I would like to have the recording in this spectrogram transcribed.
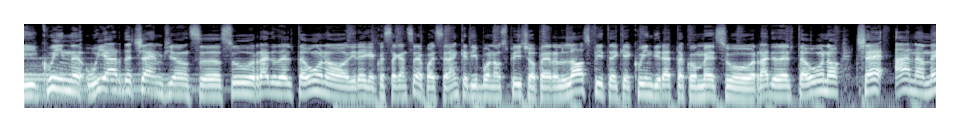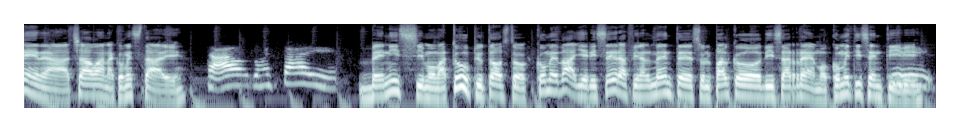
I Queen We Are the Champions su Radio Delta 1. Direi che questa canzone può essere anche di buon auspicio per l'ospite che è qui in diretta con me su Radio Delta 1. C'è Anna Mena. Ciao Anna, come stai? Ciao, come stai? Benissimo, ma tu piuttosto come va ieri sera finalmente sul palco di Sanremo? Come ti sentivi?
